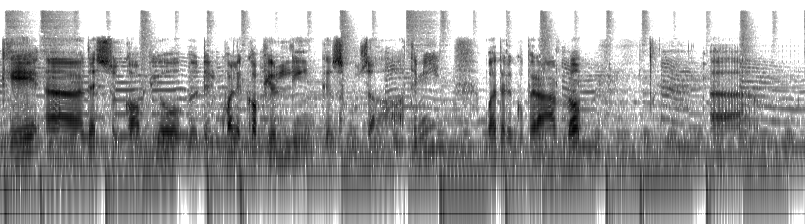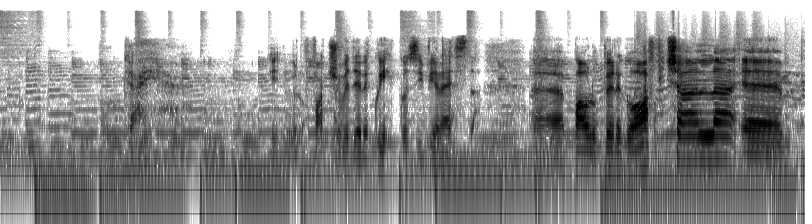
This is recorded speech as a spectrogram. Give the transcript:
che uh, adesso copio, del quale copio il link, scusatemi, vado a recuperarlo. Uh, ok, e ve lo faccio vedere qui così vi resta. Uh, Paolo Perego Official. Eh,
